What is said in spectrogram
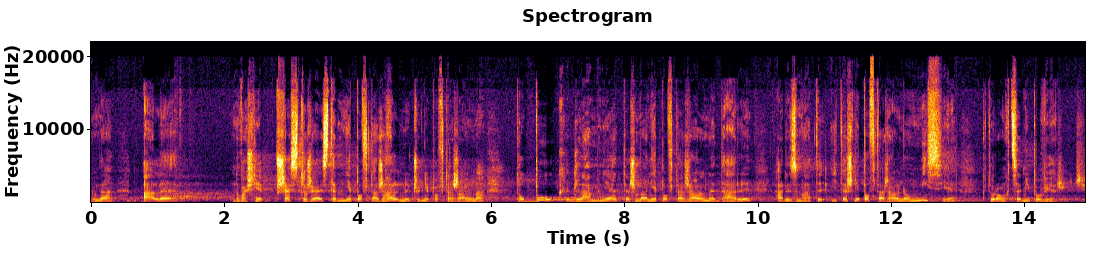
ale no właśnie przez to, że ja jestem niepowtarzalny czy niepowtarzalna, to Bóg dla mnie też ma niepowtarzalne dary, charyzmaty i też niepowtarzalną misję, którą chce mi powierzyć.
